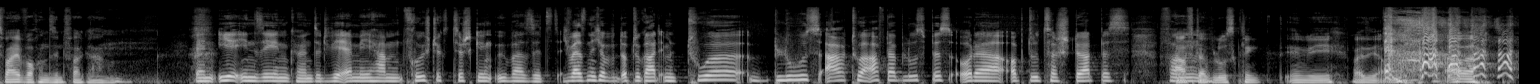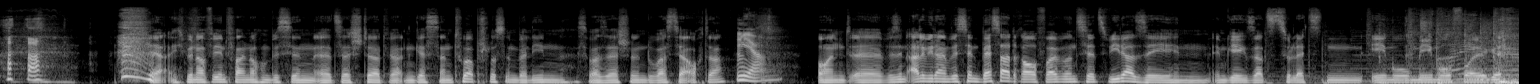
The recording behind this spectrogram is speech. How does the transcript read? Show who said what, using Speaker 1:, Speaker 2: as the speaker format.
Speaker 1: Zwei Wochen sind vergangen.
Speaker 2: Wenn ihr ihn sehen könntet, wie er mir am Frühstückstisch gegenüber sitzt. Ich weiß nicht, ob, ob du gerade im Tour Blues, Tour After Blues bist oder ob du zerstört bist von.
Speaker 1: After Blues klingt irgendwie, weiß ich auch nicht. Aber ja, ich bin auf jeden Fall noch ein bisschen äh, zerstört. Wir hatten gestern Tourabschluss in Berlin. Es war sehr schön. Du warst ja auch da.
Speaker 2: Ja.
Speaker 1: Und äh, wir sind alle wieder ein bisschen besser drauf, weil wir uns jetzt wiedersehen. Im Gegensatz zur letzten Emo-Memo-Folge.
